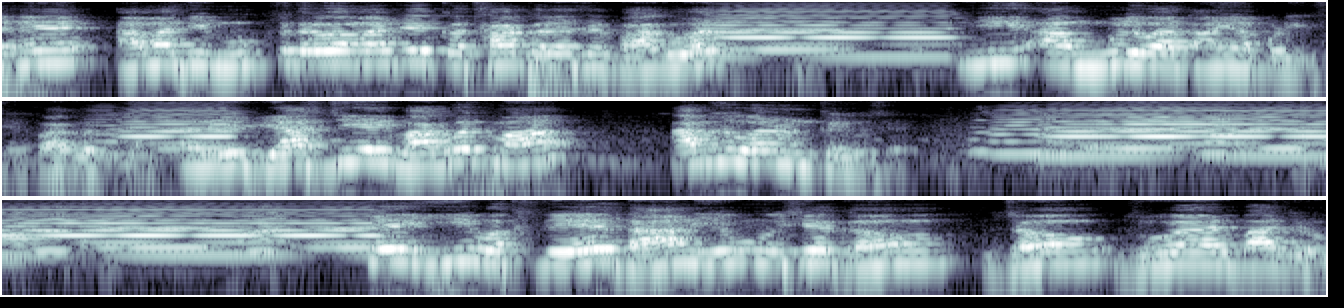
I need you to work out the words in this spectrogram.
એને આમાંથી મુક્ત કરવા માટે કથા કરે છે ભાગવત. ઈ આ મૂળ વાત અહીંયા પડી છે ભાગવતમાં. અને એ વ્યાસજીએ ભાગવતમાં આ બધું વર્ણન કર્યું છે. કે ઈ વખતે ધાન એવું છે ઘઉં જવ જુવાર, બાજરો.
